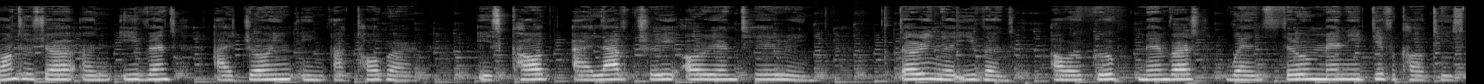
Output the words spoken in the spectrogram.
want to share an event I joined in October. It's called I Love Tree Orienteering. During the event, our group members went through many difficulties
